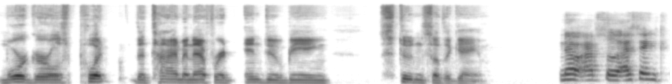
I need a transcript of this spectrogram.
more girls put the time and effort into being students of the game. No, absolutely. I think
